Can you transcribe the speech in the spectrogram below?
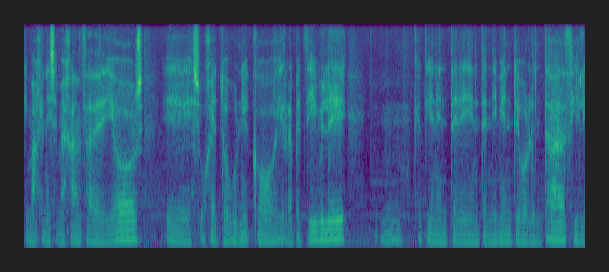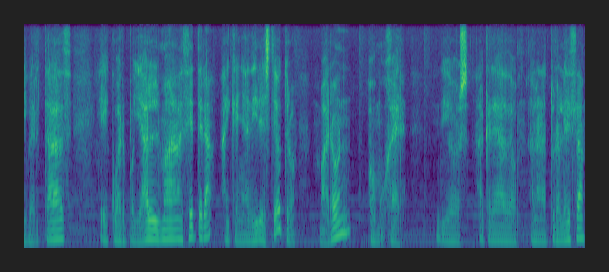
imagen y semejanza de Dios, eh, sujeto único e irrepetible, que tiene entendimiento y voluntad y libertad, eh, cuerpo y alma, etcétera, hay que añadir este otro, varón o mujer. Dios ha creado a la naturaleza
